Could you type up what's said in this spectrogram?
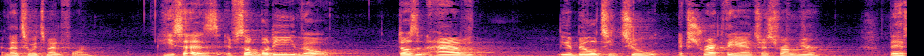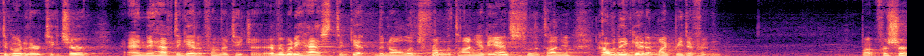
and that's who it's meant for. He says if somebody, though, doesn't have the ability to extract the answers from here, they have to go to their teacher and they have to get it from their teacher. Everybody has to get the knowledge from the Tanya, the answers from the Tanya. How they get it might be different. But for sure,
